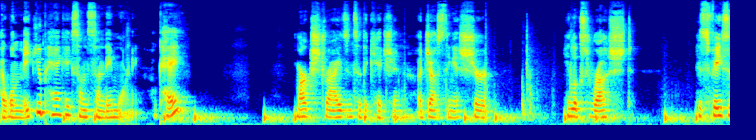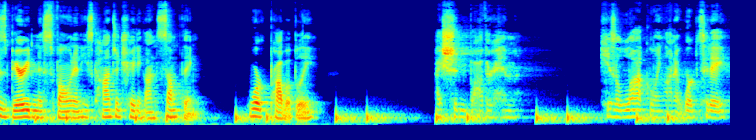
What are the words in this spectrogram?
I will make you pancakes on Sunday morning, okay? Mark strides into the kitchen, adjusting his shirt. He looks rushed. His face is buried in his phone and he's concentrating on something. Work, probably. I shouldn't bother him. He has a lot going on at work today.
